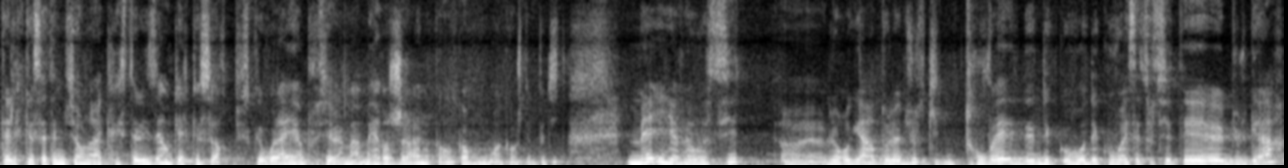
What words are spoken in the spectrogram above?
tel que cette émission l'a cristallisé en quelque sorte, puisque voilà, et en plus il y avait ma mère jeune, comme moi quand j'étais petite. Mais il y avait aussi euh, le regard de l'adulte qui trouvait, redécouvrait cette société euh, bulgare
